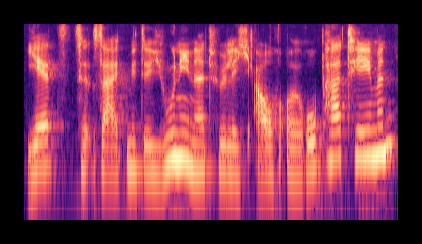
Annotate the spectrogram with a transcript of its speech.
jetzt seit Mitte Juni natürlich auch Europa-Themen.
